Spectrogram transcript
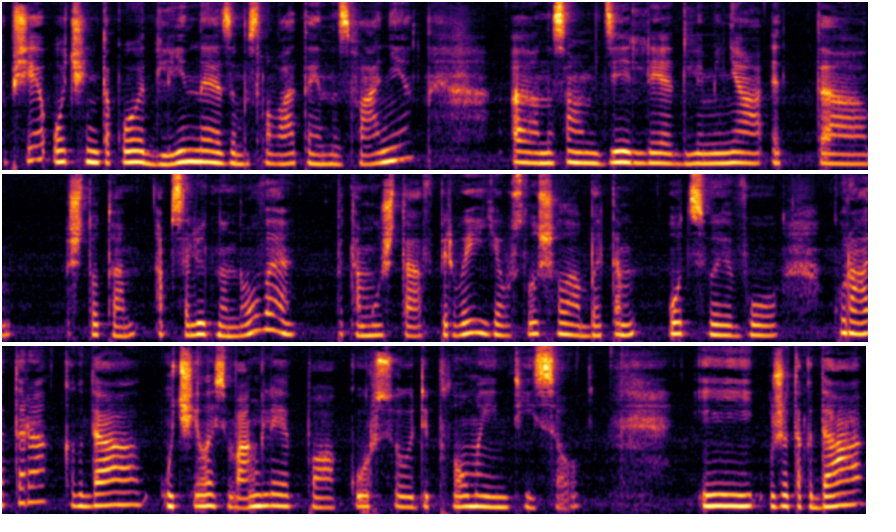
Вообще очень такое длинное, замысловатое название. А, на самом деле для меня это что-то абсолютно новое, потому что впервые я услышала об этом от своего куратора, когда училась в Англии по курсу диплома in TESOL. И уже тогда,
